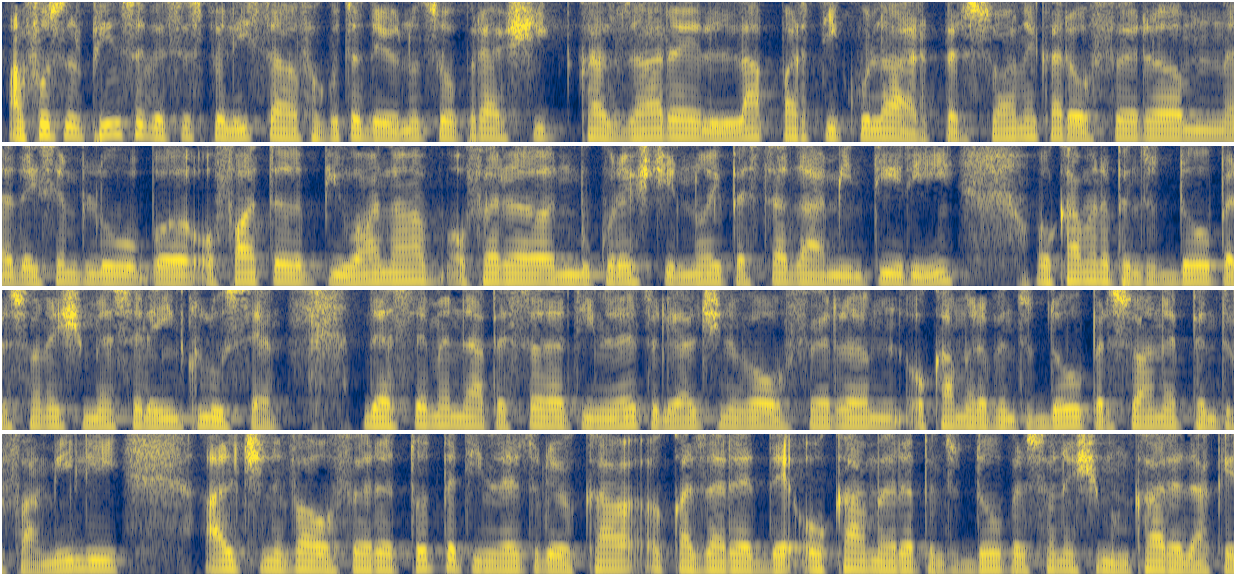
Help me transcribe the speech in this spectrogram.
Am fost surprins să găsesc pe lista făcută de Ionuț Oprea și cazare la particular, persoane care oferă, de exemplu, o fată, Ioana, oferă în București noi pe strada Amintirii o cameră pentru două persoane și mesele incluse. De asemenea, pe strada Tineretului altcineva oferă o cameră pentru două persoane pentru familii, altcineva oferă tot pe tineretului o, ca, o cazare de o cameră pentru două persoane și mâncare dacă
